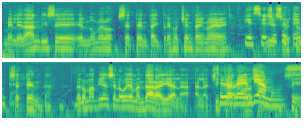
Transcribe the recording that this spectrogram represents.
me le dan, dice, el número 7389 1870. 70. Pero más bien se lo voy a mandar ahí a la, a la chica. lo Rosa. reenviamos? Sí.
